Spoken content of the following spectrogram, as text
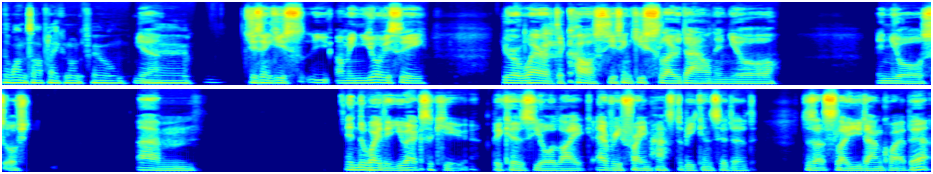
the ones i've taken on film Yeah. Do you think you? you- I mean, you obviously you're aware of the cost. Do you think you slow down in your in your sort of um in the way that you execute because you're like every frame has to be considered. Does that slow you down quite a bit?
